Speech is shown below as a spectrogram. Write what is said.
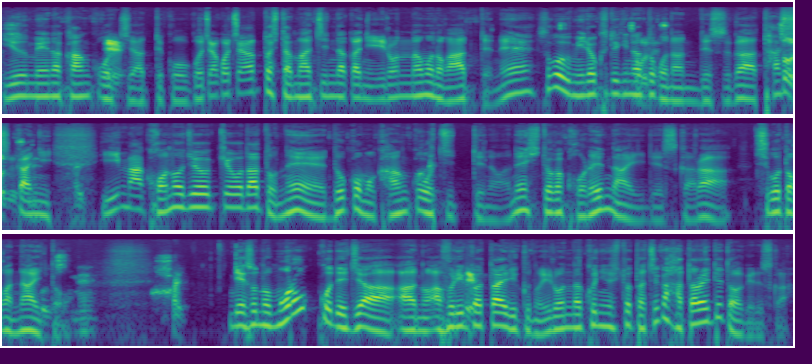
有名な観光地あって、こうごちゃごちゃっとした街の中にいろんなものがあってね、すごい魅力的なとこなんですが、確かに今、この状況だとね、どこも観光地っていうのはね、人が来れないですから、仕事がないと。ね。はい。で、そのモロッコでじゃあ、あのアフリカ大陸のいろんな国の人たちが働いてたわけですか？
